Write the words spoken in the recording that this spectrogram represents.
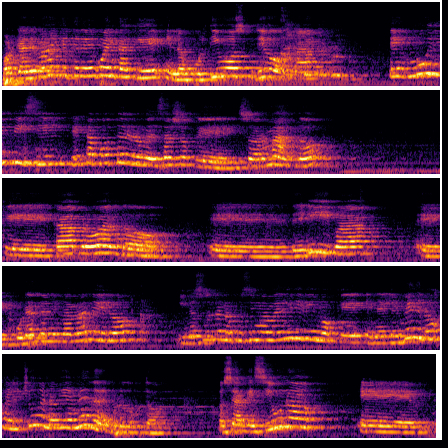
Porque además hay que tener en cuenta que en los cultivos de hoja es muy difícil, esta foto era un ensayo que hizo Armando, que estaba probando eh, deriva, eh, curando el invernadero, y nosotros nos pusimos a medir y vimos que en el en de la hoja de lechuga no había nada de producto. O sea que si uno eh,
